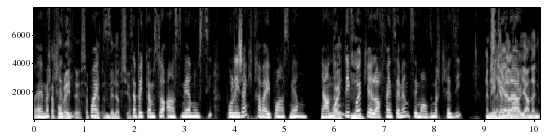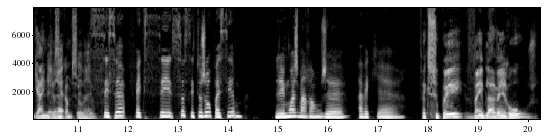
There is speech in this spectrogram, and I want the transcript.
Euh, Ça pourrait être, ça pourrait Ouais, être une belle option. Ça peut être comme ça en semaine aussi. Pour les gens qui travaillent pas en semaine. Il y en a Ouais. des fois Mm. que leur fin de semaine, c'est mardi, mercredi. Les camionneurs, il y en a une gang C'est que c'est comme ça. c'est ça. Fait que c'est ça, c'est toujours possible. Et moi, je m'arrange euh, avec. euh, Fait que souper, vin blanc, vin rouge,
